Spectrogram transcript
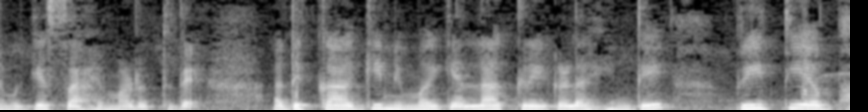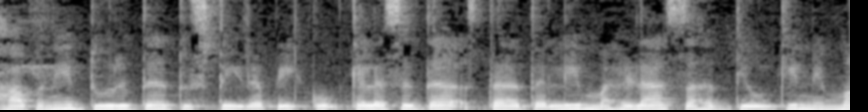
ನಿಮಗೆ ಸಹಾಯ ಮಾಡುತ್ತದೆ. ಅದಕ್ಕಾಗಿ ನಿಮ್ಮ ಎಲ್ಲಾ ಕ್ರಿಯೆಗಳ ಹಿಂದೆ ಪ್ರೀತಿಯ ಭಾವನೆ, ದೂರದ ದೃಷ್ಟಿ ಇರಬೇಕು. ಕೆಲಸದ ಸ್ಥಳದಲ್ಲಿ ಮಹಿಳಾ ಸಹೋದ್ಯೋಗಿ ನಿಮ್ಮ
